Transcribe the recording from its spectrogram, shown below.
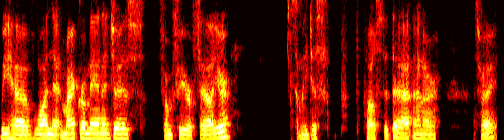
we have one that micromanages from fear of failure. Somebody just posted that on our. That's right.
